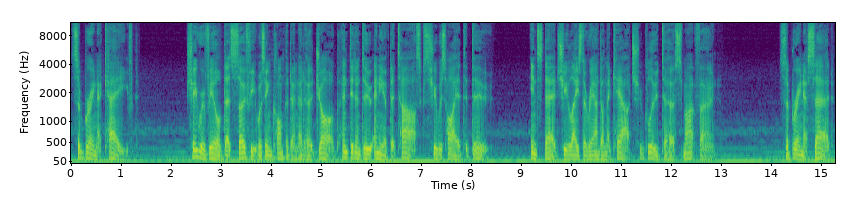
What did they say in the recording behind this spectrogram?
Sabrina caved. She revealed that Sophie was incompetent at her job and didn't do any of the tasks she was hired to do. Instead, she lazed around on the couch, glued to her smartphone. Sabrina said,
